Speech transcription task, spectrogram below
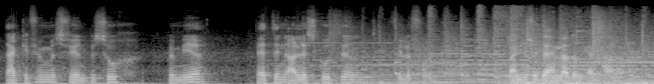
Danke vielmals für Ihren Besuch bei mir. Weiterhin alles Gute und viel Erfolg. Danke für die Einladung, Herr Kahler.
